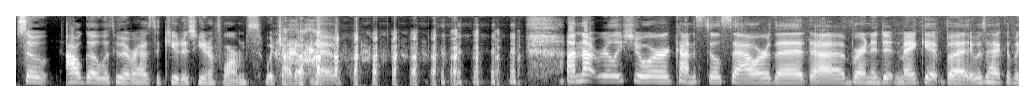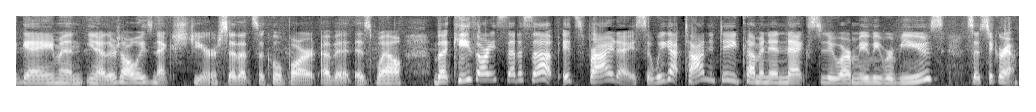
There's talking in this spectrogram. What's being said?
So I'll go with whoever has the cutest uniforms, which I don't know. I'm not really sure. Kind of still sour that uh, Brandon didn't make it, but it was a heck of a game. And, you know, there's always next year. So that's the cool part of it as well. But Keith already set us up. It's Friday. So we got Tanya T coming in next to do our movie reviews. So stick around.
